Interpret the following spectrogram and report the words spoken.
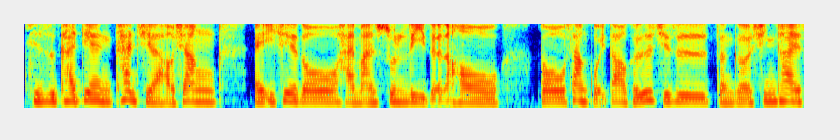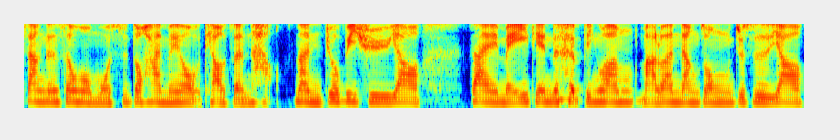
其实开店看起来好像，诶，一切都还蛮顺利的，然后都上轨道。可是其实整个心态上跟生活模式都还没有调整好，那你就必须要在每一天的兵荒马乱当中，就是要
